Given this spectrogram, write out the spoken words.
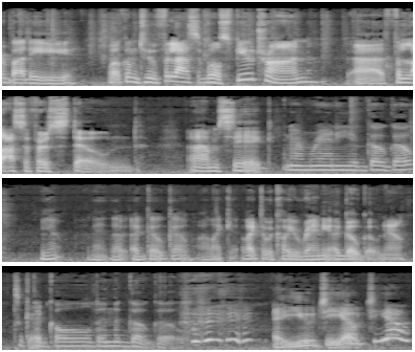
everybody. Welcome to Philosoph- well, Spewtron, uh, Philosopher's Stoned. I'm Sig. And I'm Ranny a go go. Yeah, man, a, go go. I like it. I like that we call you Ranny a go go now. It's like The gold and the go go. A U G O G O.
